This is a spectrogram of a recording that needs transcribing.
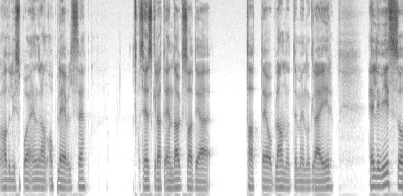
og hadde lyst på en eller annen opplevelse. Så jeg husker at en dag så hadde jeg tatt det og blandet det med noen greier. Heldigvis, så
